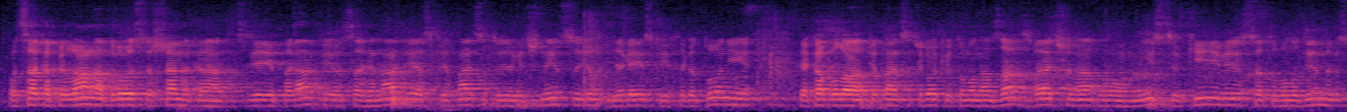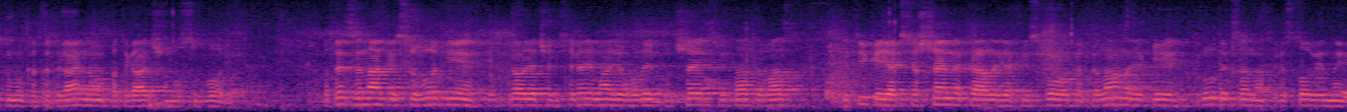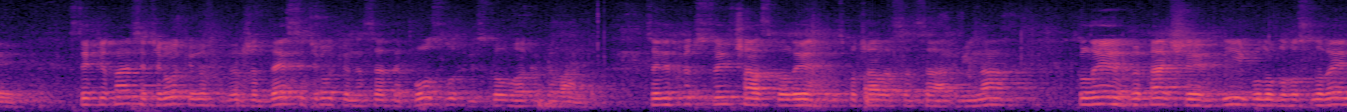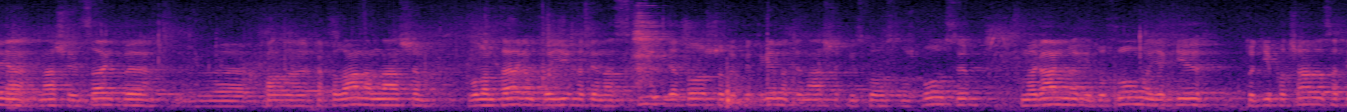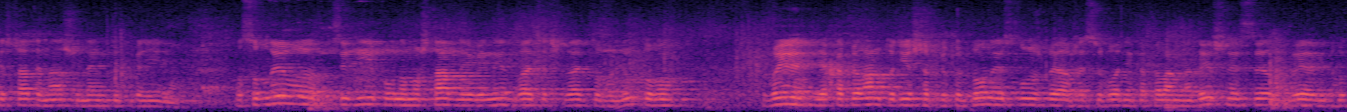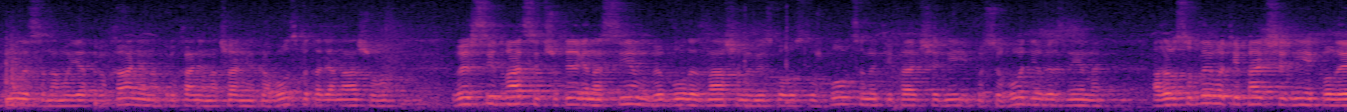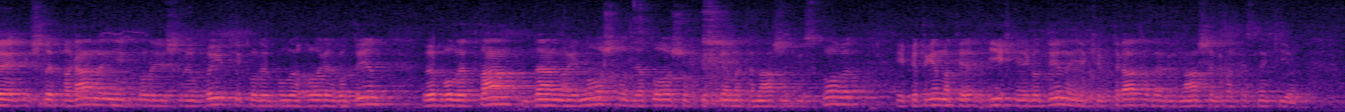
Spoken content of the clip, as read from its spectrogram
отця капелана, другого священника цієї парафії, отця Геннадія з 15-ю річницею Єрейської херотонії, яка була 15 років тому назад звершена у місті в Києві, Свято-Володимирському кафедральному патріаршому соборі. Отець Геннадій сьогодні, відправлячи рей, маю велику честь вітати вас не тільки як священника, але й як військового капелана, який трудиться на Христовій ниві. З тих 15 років ви вже 10 років несете послуг військового капелана. Це не простий час, коли розпочалася ця війна, коли в перші дні було благословення нашої церкви, е, капеланам нашим, волонтерам поїхати на схід для того, щоб підтримати наших військовослужбовців морально і духовно, які тоді почали захищати нашу неньку Україну. Особливо в ці дні повномасштабної війни, 24 лютого, ви, як капелан тоді ще прикордонної служби, а вже сьогодні капелан медичних сил, ви відгукнулися на моє прохання, на прохання начальника госпіталя нашого. Ви всі 24 на 7 ви були з нашими військовослужбовцями ті перші дні, і по сьогодні ви з ними. Але особливо ті перші дні, коли йшли поранені, коли йшли вбиті, коли були гори родин, ви були там денно і ношно для того, щоб підтримати наших військових і підтримати їхні родини, які втратили наших захисників.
